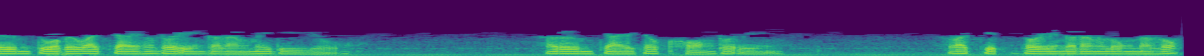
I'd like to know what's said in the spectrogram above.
ลืมตัวไปว่าใจของตัวเองกำลังไม่ดีอยู่ลืมใจเจ้าของตัวเอง ว่าจิตตัวเองกำลังลงนรก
